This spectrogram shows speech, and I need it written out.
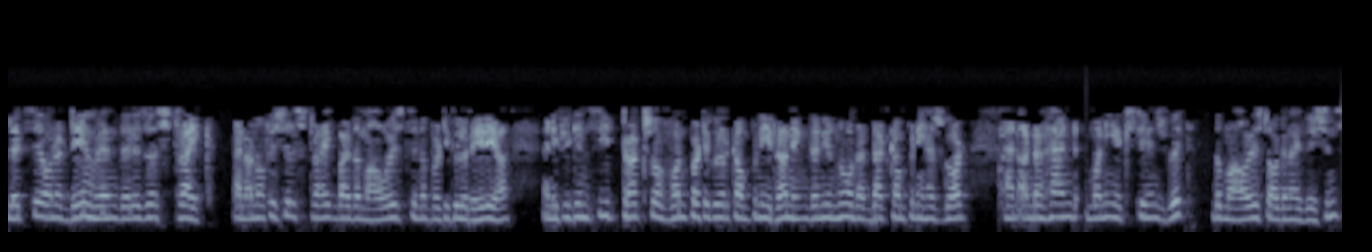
let's say on a day Hmm. when there is a strike, an unofficial strike by the Maoists in a particular area, and if you can see trucks of one particular company running, then you know that that company has got an underhand money exchange with the Maoist organizations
